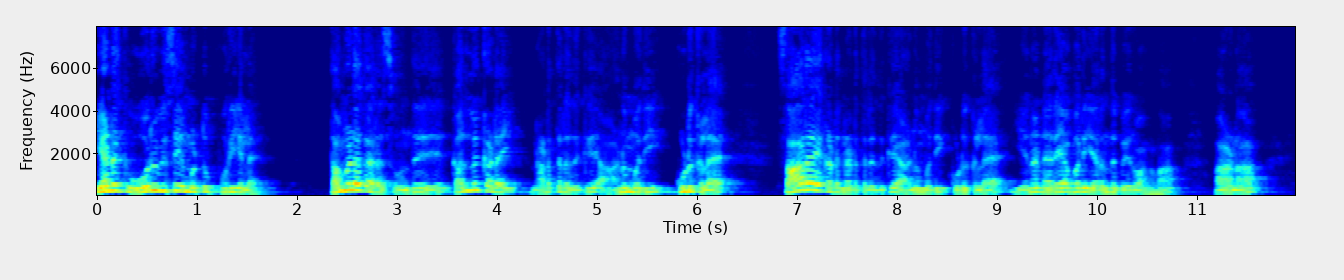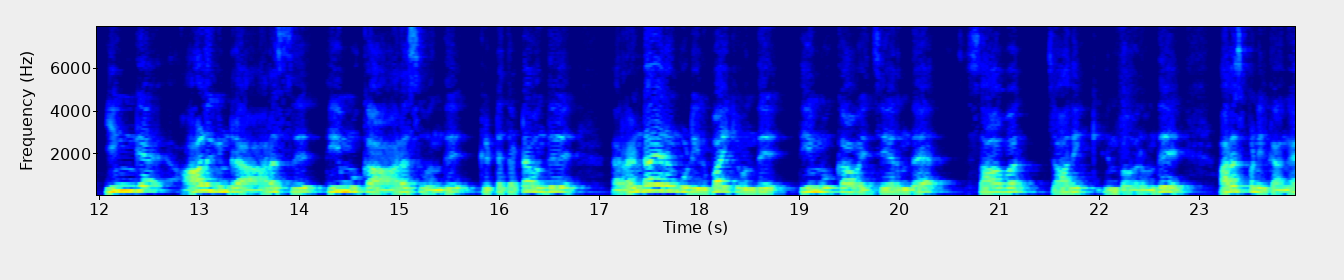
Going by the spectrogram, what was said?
எனக்கு ஒரு விஷயம் மட்டும் புரியலை. தமிழக அரசு வந்து கல்லுக்கடை நடத்துறதுக்கு அனுமதி கொடுக்கல. சாராய கடை நடத்துறதுக்கு அனுமதி கொடுக்கல ஏன்னா நிறையா பேர் இறந்து போயிடுவாங்களாம் ஆனால் இங்கே ஆளுகின்ற அரசு திமுக அரசு வந்து கிட்டத்தட்ட வந்து ரெண்டாயிரம் கோடி ரூபாய்க்கு வந்து திமுகவை சேர்ந்த சாபர் ஜாதிக் என்பவர் வந்து அரெஸ்ட் பண்ணியிருக்காங்க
